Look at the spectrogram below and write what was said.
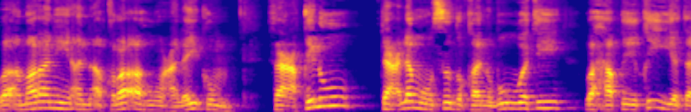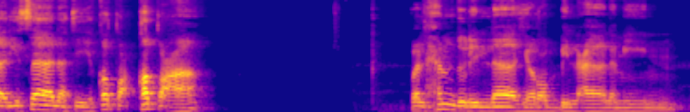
وأمرني أن أقرأه عليكم فاعقلوا تعلموا صدق نبوتي وحقيقية رسالتي قطع قطعا. والحمد لله رب العالمين.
